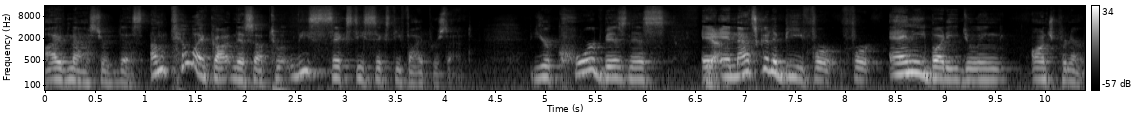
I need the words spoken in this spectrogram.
I've mastered this, until I've gotten this up to at least 60, 65%. Your core business, Yeah. and that's going to be for, for anybody doing entrepreneur,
